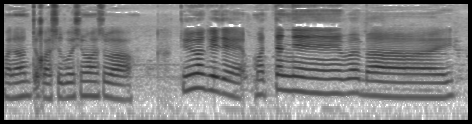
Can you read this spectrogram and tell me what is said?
あ、なんとか過ごしますわ。というわけで、またねバイバーイ。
